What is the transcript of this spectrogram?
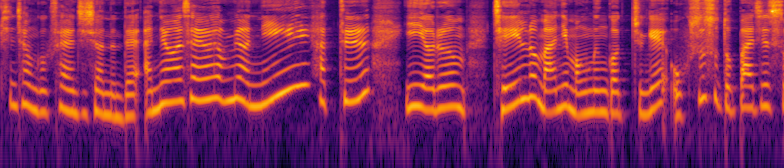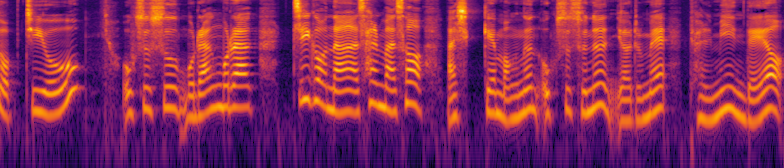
신청곡 사연 주셨는데 안녕하세요 현미 언니 하트 이 여름 제일로 많이 먹는 것 중에 옥수수도 빠질 수 없지요. 옥수수 모락모락 찌거나 삶아서 맛있게 먹는 옥수수는 여름의 별미인데요.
